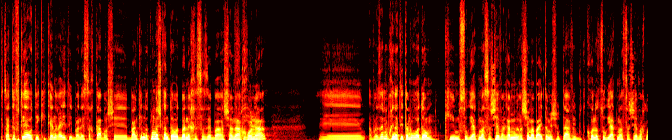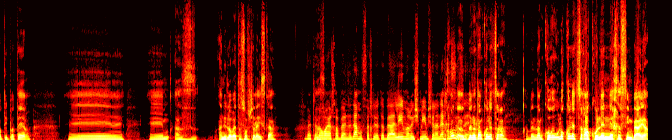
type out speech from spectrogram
קצת הפתיע אותי, כי כן ראיתי בנסח טאבו שבנקים נתנו משכנתאות בנכס הזה בשנה. האחרונה. אמ, אבל זה מבחינתי תמרור אדום, כי עם סוגיית מס השבח, גם אם יירשם הבית המשותף, אם כל עוד סוגיית מס השבח לא תיפתר, אמ, אז אני לא רואה את הסוף של העסקה. ואתה לא רואה איך הבן אדם הופך להיות הבעלים הרשמיים של הנכס נכון, הזה. הבן אדם קונה צרה. הבן אדם קורא, הוא לא קונה צרה, הוא קונה נכס עם בעיה.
